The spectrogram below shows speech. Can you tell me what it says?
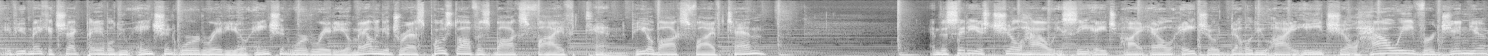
If you'd make a check payable to Ancient Word Radio, Ancient Word Radio, mailing address, Post Office Box 510, P.O. Box 510. And the city is Chilhowie, C H I L H O W I E, Chilhowie, Virginia.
